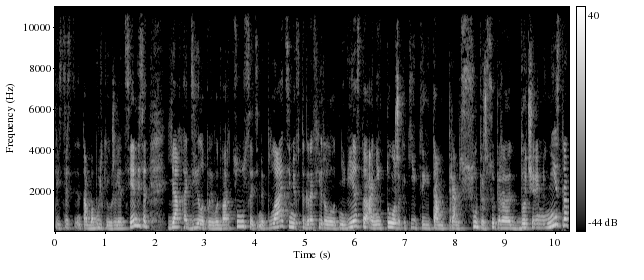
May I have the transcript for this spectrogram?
естественно, там бабульке уже лет 70. Я ходила по его дворцу с этими платьями, фотографировала вот невесту, они тоже какие-то там прям супер-супер дочери министров.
